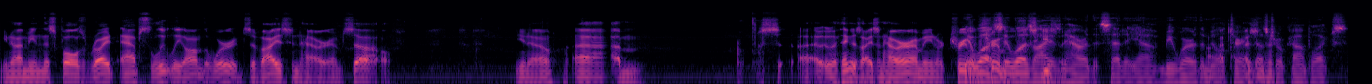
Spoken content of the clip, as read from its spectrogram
You know, I mean, this falls right absolutely on the words of Eisenhower himself. You know, um, so, uh, I think it was Eisenhower. I mean, or Truman. It was. Truman, it was Eisenhower me. that said it. Yeah, beware of the military-industrial complex.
